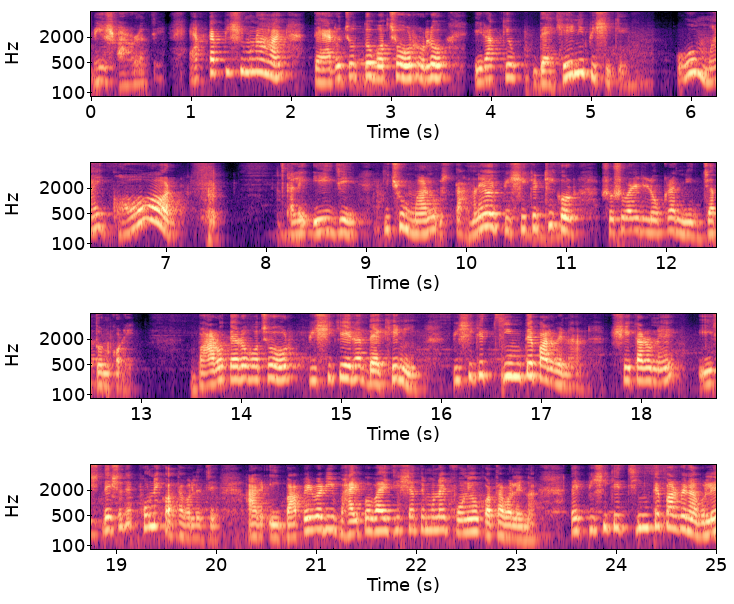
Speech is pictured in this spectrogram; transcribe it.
বেশ ভালো লাগছে। একটা পিসি মনে হয় তেরো, চোদ্দ বছর হলো, এরা কেউ দেখেইনি পিসিকে। ও মাই গড তাহলে এই যে কিছু মানুষ, তার মানে ওই পিসিকে ঠিক ওর শ্বশুরবাড়ির লোকরা নির্যাতন করে। বারো, তেরো বছর পিসিকে এরা দেখেনি। পিসিকে চিনতে পারবে না। সে কারণে এসদের সাথে ফোনে কথা বলেছে। আর এই বাপের বাড়ি, ভাইপো ভাইজির সাথে মনে হয় ফোনেও কথা বলে না। তাই পিসিকে চিনতে পারবে না বলে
